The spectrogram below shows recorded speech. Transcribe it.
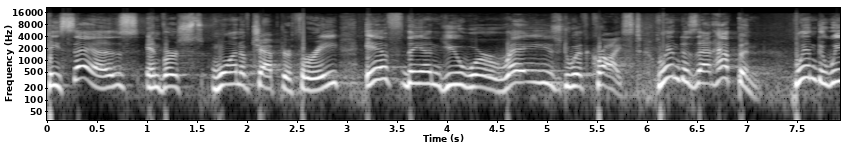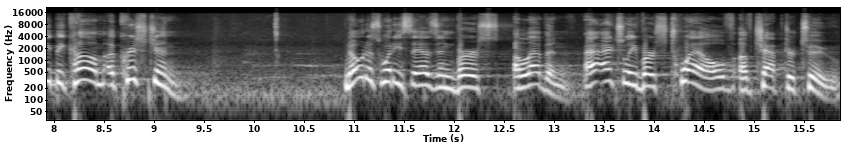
he says in verse 1 of chapter 3 If then you were raised with Christ. When does that happen? When do we become a Christian? Notice what he says in verse 11, actually, verse 12 of chapter 2.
